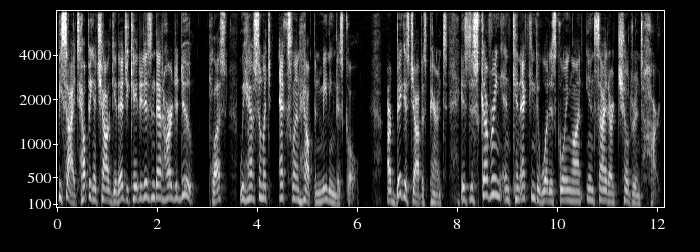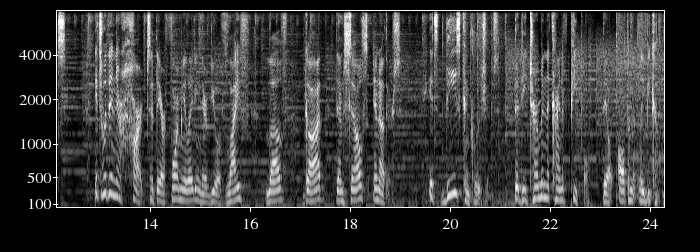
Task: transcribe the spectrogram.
Besides, helping a child get educated isn't that hard to do. Plus, we have so much excellent help in meeting this goal. Our biggest job as parents is discovering and connecting to what is going on inside our children's hearts. It's within their hearts that they are formulating their view of life, love, God, themselves, and others. It's these conclusions that determine the kind of people they'll ultimately become.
